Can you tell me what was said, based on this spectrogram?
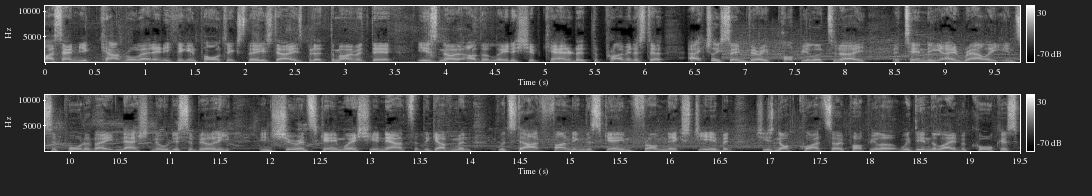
Hi Sam, you can't rule out anything in politics these days, but at the moment there is no other leadership candidate. The Prime Minister actually seemed very popular today, attending a rally in support of a national disability insurance scheme where she announced that the government would start funding the scheme from next year. But she's not quite so popular within the Labor caucus.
